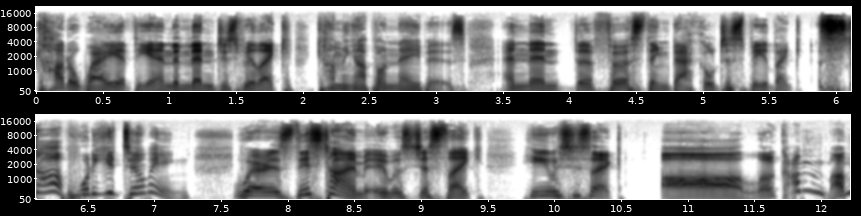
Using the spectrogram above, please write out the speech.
cut away at the end and then just be like coming up on neighbors and then the first thing back will just be like stop what are you doing whereas this time it was just like he was just like oh look i'm i'm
